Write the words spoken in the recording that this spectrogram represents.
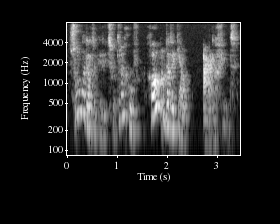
zonder dat ik er iets voor terug hoef. Gewoon omdat ik jou aardig vind.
